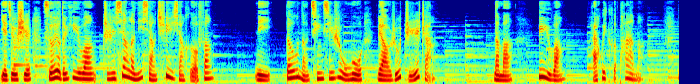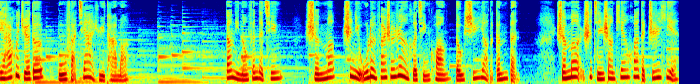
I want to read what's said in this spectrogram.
也就是所有的欲望指向了你想去向何方。你都能清晰入目，了如指掌。那么，欲望还会可怕吗？你还会觉得无法驾驭它吗？当你能分得清，什么是你无论发生任何情况都需要的根本，什么是锦上添花的枝叶，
